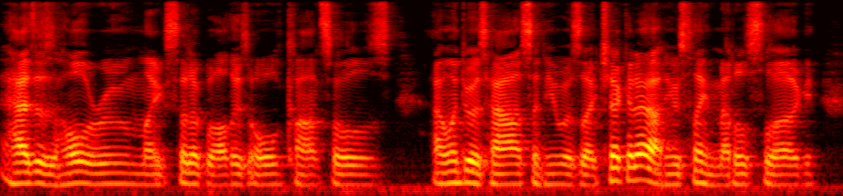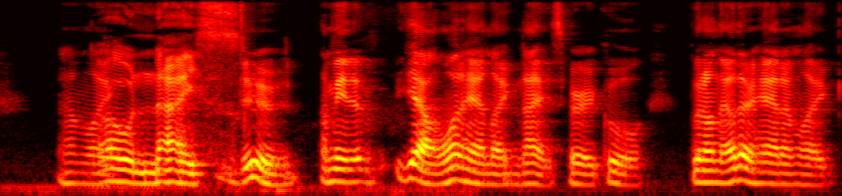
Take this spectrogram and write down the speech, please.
has his whole room like set up with all these old consoles. I went to his house and he was like, "Check it out." He was playing Metal Slug. And I'm like, oh, nice, dude. I mean, if, yeah. On one hand, like, nice, very cool. But on the other hand, I'm like,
